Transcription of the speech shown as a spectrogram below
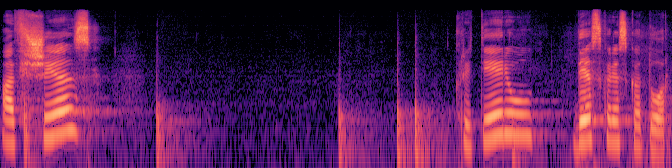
afișez criteriul descrescător.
